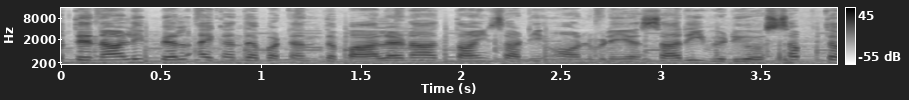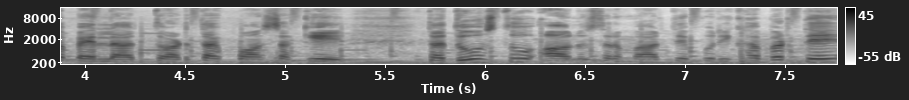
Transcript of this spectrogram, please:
ਅਤੇ ਨਾਲ ਹੀ ਬੈਲ ਆਈਕਨ ਦਾ ਬਟਨ ਦਬਾ ਲੈਣਾ ਤਾਂ ਹੀ ਸਾਡੀ ਆਉਣ ਵਾਲੀਆਂ ਸਾਰੀ ਵੀਡੀਓ ਸਭ ਤੋਂ ਪਹਿਲਾਂ ਤੁਹਾਡੇ ਤੱਕ ਪਹੁੰਚ ਸਕੇ। ਤਾਂ ਦੋਸਤੋ, ਆਓ ਨਜ਼ਰ ਮਾਰਦੇ ਪੂਰੀ ਖਬਰ ਤੇ।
